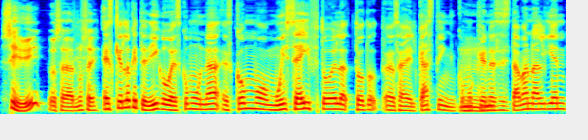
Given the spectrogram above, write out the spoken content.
sí, o sea, no sé. Es que es lo que te digo, es como una, es como muy safe todo el, todo, o sea, el casting, como que mm. necesitaban a alguien,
